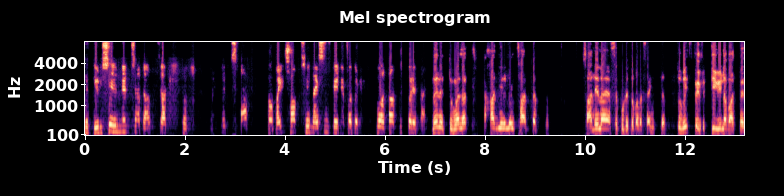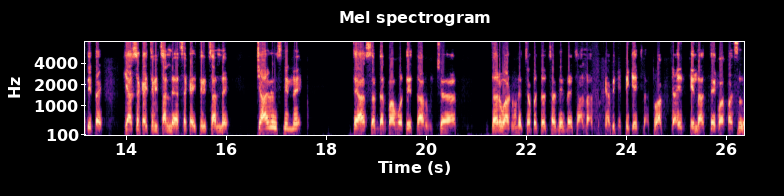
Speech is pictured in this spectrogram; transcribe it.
ते दीडशे एम दारूचा वाईन शॉपचे लायसन्स देण्याचा तो आता कुठपर्यंत आहे? नाही नाही तुम्हाला हा निर्णय छान करतो झालेला आहे असं कुठे तुम्हाला सांगितलं? तुम्हीच टीव्हीला बातम्या देताय की असं काहीतरी चाललंय असं काहीतरी चाललंय. ज्या वेळेस निर्णय त्या संदर्भामध्ये दारूच्या दर वाढवण्याच्या बद्दलचा निर्णय झाला तो कॅबिनेटने घेतला तो आम्ही जाहीर केला. तेव्हापासून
